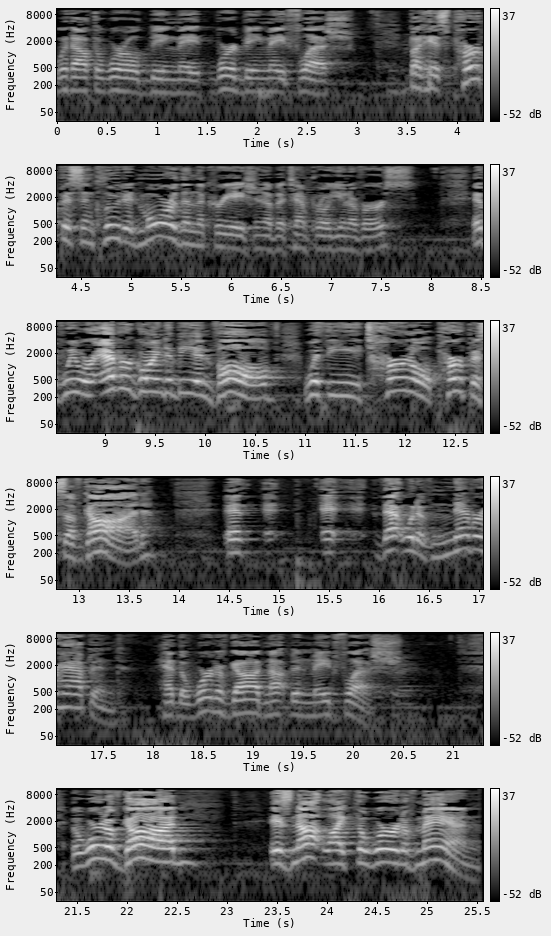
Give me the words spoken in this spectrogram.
without the world being made, word being made flesh. But his purpose included more than the creation of a temporal universe. If we were ever going to be involved with the eternal purpose of God, and, and that would have never happened had the Word of God not been made flesh. The Word of God is not like the Word of man.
